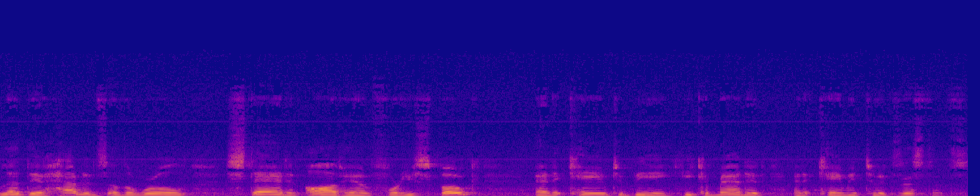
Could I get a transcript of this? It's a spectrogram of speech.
Let the inhabitants of the world stand in awe of him, for he spoke and it came to being. He commanded and it came into existence.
